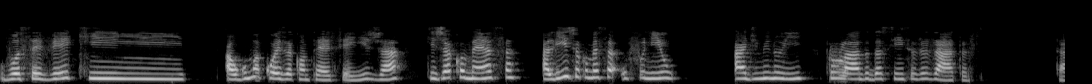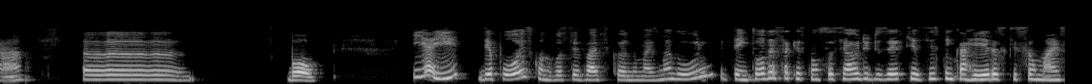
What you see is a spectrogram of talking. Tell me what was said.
você vê que alguma coisa acontece aí já, que já começa, ali já começa o funil a diminuir para o lado das ciências exatas. Tá? Uh, bom, e aí, depois, quando você vai ficando mais maduro, tem toda essa questão social de dizer que existem carreiras que são mais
